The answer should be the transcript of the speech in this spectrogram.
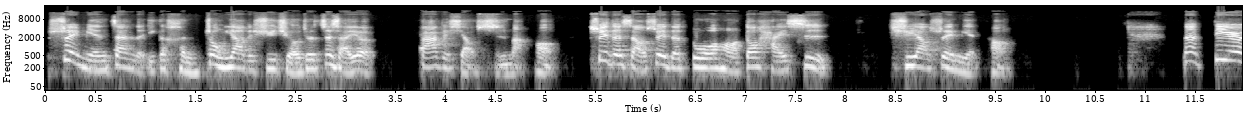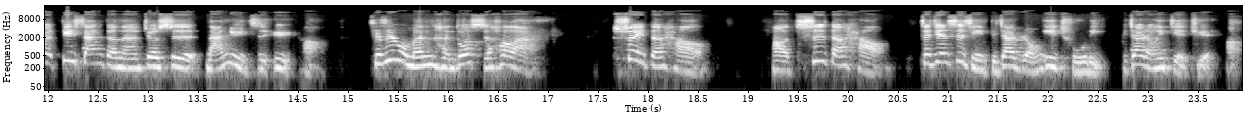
睡眠占了一个很重要的需求，就至少要八个小时嘛，哈。睡得少、睡得多哈，都还是需要睡眠哈。那第二、第三个呢，就是男女之欲哈。其实我们很多时候啊，睡得好，啊，吃得好，这件事情比较容易处理，比较容易解决啊。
